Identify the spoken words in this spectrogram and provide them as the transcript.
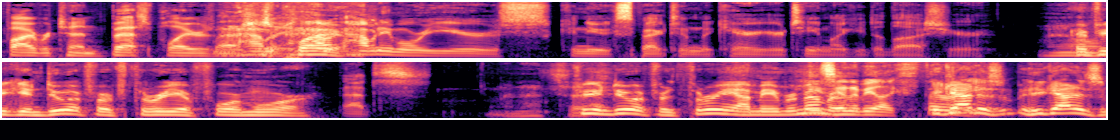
five or ten best players in the how, league. many, how, how many more years can you expect him to carry your team like he did last year? If he can do it for three or four more. That's that's If he can do it for three, I mean, remember gonna be like he got his he got his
